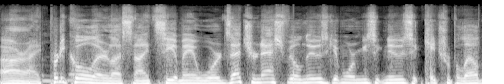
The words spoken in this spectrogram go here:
All right. Pretty cool there last night. CMA Awards. That's your Nashville news. Get more music news at KLL.com.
